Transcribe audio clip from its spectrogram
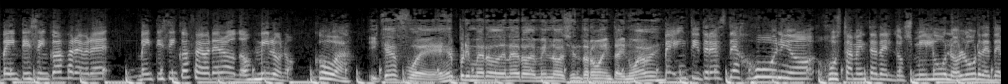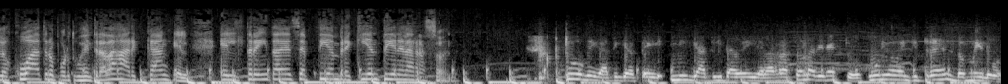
25 de febrero 25 de febrero 2001 Cuba. ¿Y qué fue? ¿Es el primero de enero de 1999? 23 de junio, justamente del 2001, Lourdes, de los cuatro, por tus entradas a Arcángel, el 30 de septiembre, ¿quién tiene la razón? Tú, mi gatita, mi gatita bella, la razón la tienes tú. Junio 23 del 2001.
